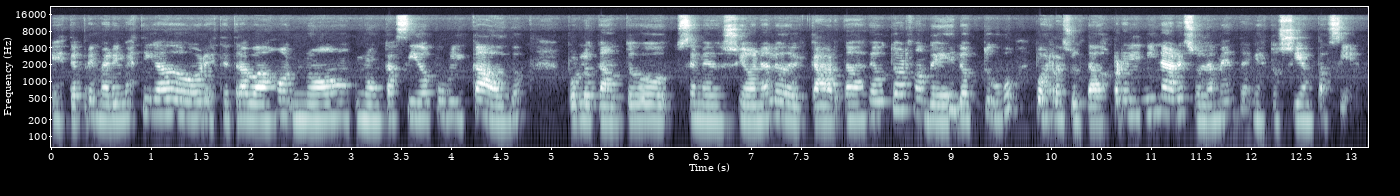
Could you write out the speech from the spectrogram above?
este primer investigador, este trabajo no, nunca ha sido publicado, por lo tanto se menciona lo del carta de autor, donde él obtuvo pues, resultados preliminares solamente en estos 100 pacientes.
